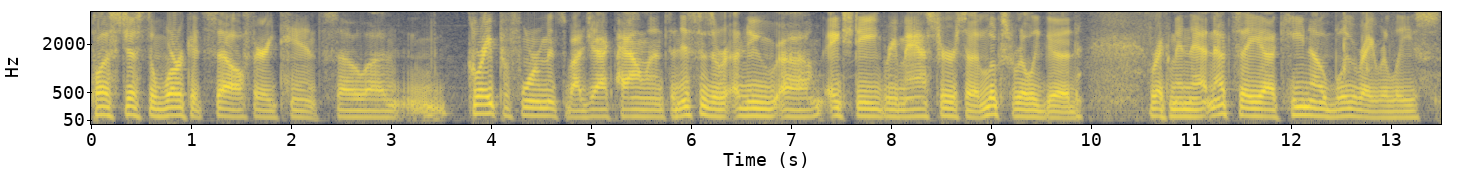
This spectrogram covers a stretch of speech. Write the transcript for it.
plus just the work itself, very tense. So, uh, great performance by Jack Palance, and this is a, a new uh, HD remaster, so it looks really good. Recommend that, and that's a uh, Kino Blu-ray release.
